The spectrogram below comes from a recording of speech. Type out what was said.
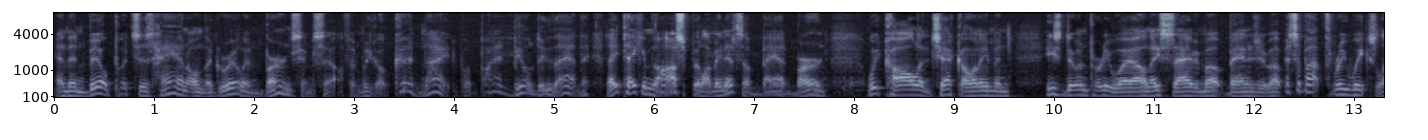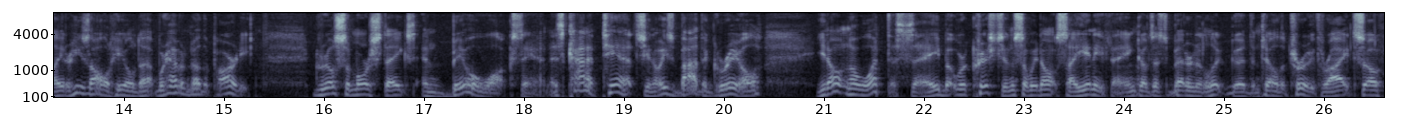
And then Bill puts his hand on the grill and burns himself. And we go, "Good night." But why did Bill do that? They, they take him to the hospital. I mean, it's a bad burn. We call and check on him, and he's doing pretty well. They salve him up, bandage him up. It's about three weeks later. He's all healed up. We're having another party grill some more steaks, and Bill walks in. It's kind of tense, you know. He's by the grill. you don't know what to say, but we're Christians, so we don't say anything because it's better to look good than tell the truth, right? So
